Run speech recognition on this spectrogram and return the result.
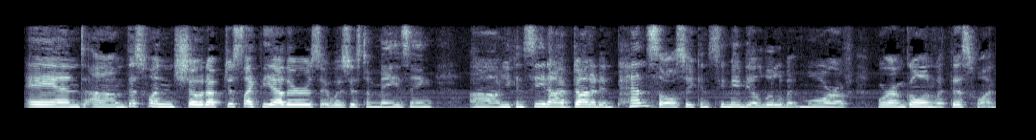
And um, this one showed up just like the others. It was just amazing. Um, you can see now I've done it in pencil so you can see maybe a little bit more of where I'm going with this one.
